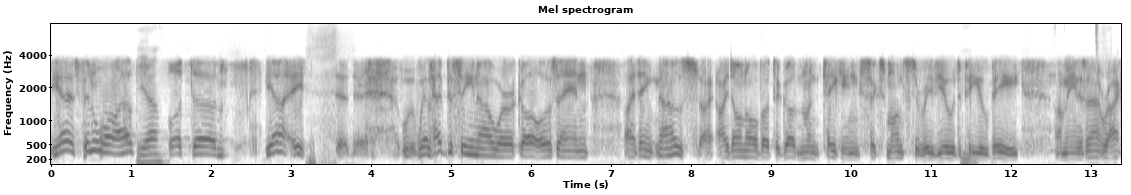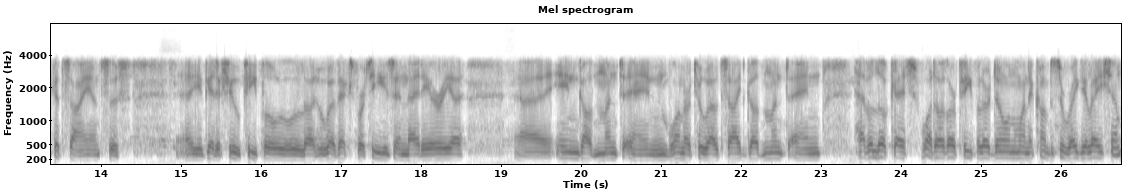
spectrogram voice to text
Yeah, it's been a while. Yeah. But um, yeah, it, uh, we'll have to see now where it goes. And I think now's. I, I don't know about the government taking six months to review the PUB. I mean, it's not rocket science if uh, you get a few people uh, who have expertise in that area. Uh, in government and one or two outside government, and have a look at what other people are doing when it comes to regulation.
